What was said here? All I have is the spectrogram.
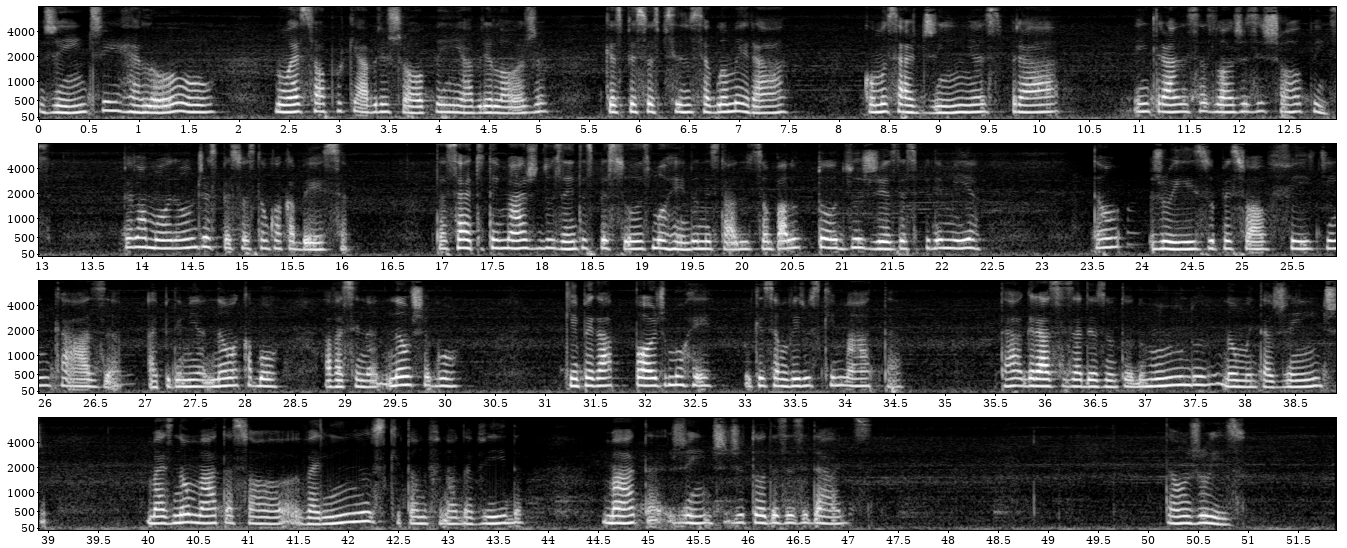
Gente, hello! Não é só porque abre shopping e abre loja que as pessoas precisam se aglomerar como sardinhas para entrar nessas lojas e shoppings. Pelo amor, onde as pessoas estão com a cabeça? Tá certo? Tem mais de 200 pessoas morrendo no estado de São Paulo todos os dias dessa epidemia. Então, juízo, pessoal, fique em casa. A epidemia não acabou. A vacina não chegou. Quem pegar pode morrer, porque um vírus que mata. Tá? Graças a Deus não todo mundo, não muita gente, mas não mata só velhinhos que estão no final da vida, mata gente de todas as idades. Então, juízo.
